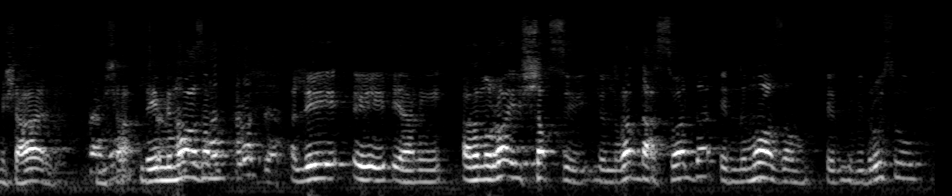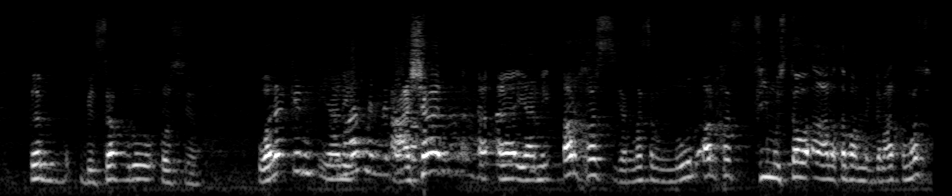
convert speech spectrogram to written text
مش عارف مش عارف لأن معظم ليه إيه يعني أنا من رأيي الشخصي للرد على السؤال ده إن معظم اللي بيدرسوا طب بيسافروا روسيا ولكن يعني عشان آه، آه، يعني أرخص يعني مثلا نقول أرخص في مستوى أعلى طبعا من الجامعات في مصر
